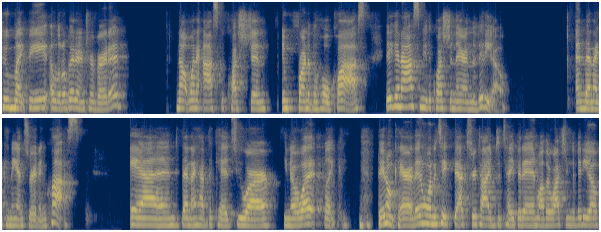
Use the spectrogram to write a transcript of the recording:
who might be a little bit introverted, not want to ask a question in front of the whole class, they can ask me the question there in the video and then I can answer it in class. And then I have the kids who are, you know what, like they don't care. They don't want to take the extra time to type it in while they're watching the video.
